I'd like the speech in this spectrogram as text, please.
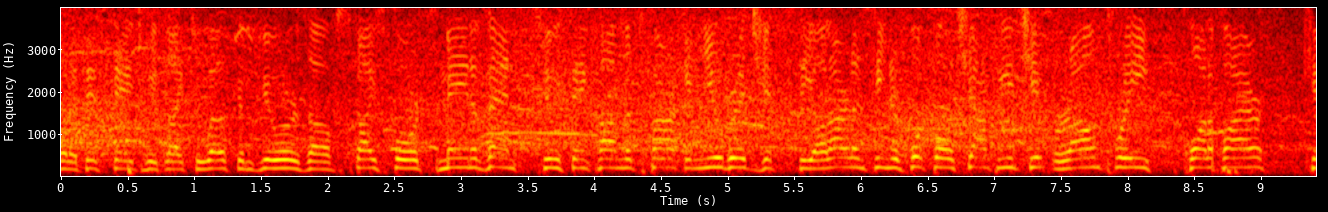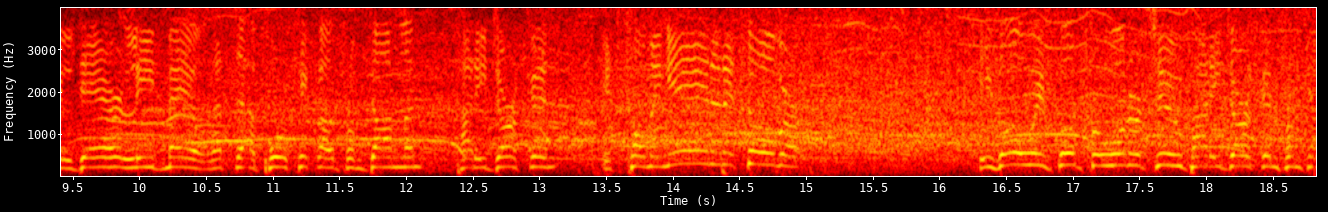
Well, at this stage, we'd like to welcome viewers of Sky Sports' main event to St. Conleth's Park in Newbridge. It's the All-Ireland Senior Football Championship Round 3 qualifier. Kildare lead Mayo. That's a poor kick out from Donnellan. Paddy Durcan. It's coming in and it's over. He's always good for one or two, Paddy Durcan from Cal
